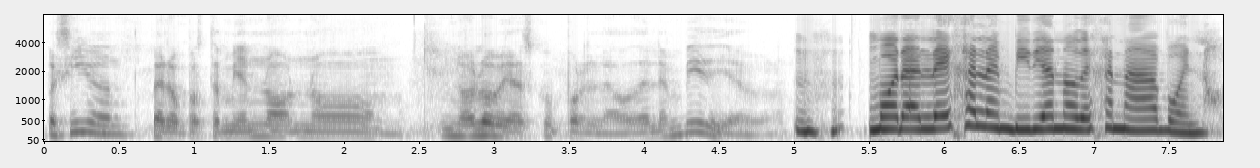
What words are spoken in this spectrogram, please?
Pues sí, pero pues también no, no, no lo veas por el lado de la envidia. ¿verdad? Moraleja, la envidia no deja nada bueno.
